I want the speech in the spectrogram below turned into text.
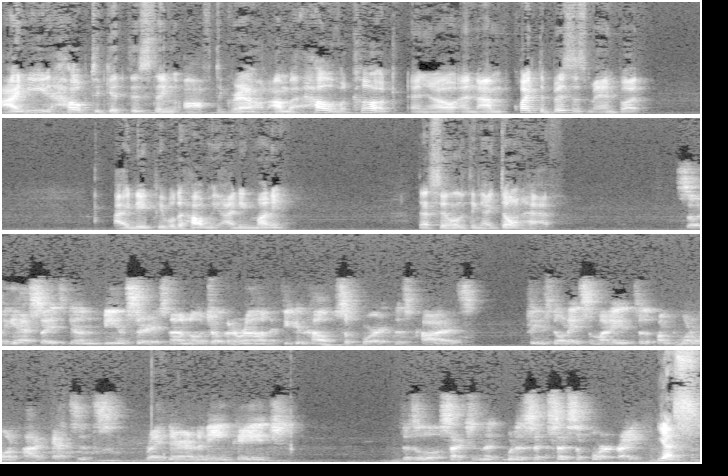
I need help to get this thing off the ground. I'm a hell of a cook, and you know, and I'm quite the businessman, but I need people to help me. I need money. That's the only thing I don't have. So the ladies and gentlemen, being serious now, no joking around. If you can help support this cause, please donate some money to the Pumpkin 101 podcast. It's right there on the main page. There's a little section that what is it? It says support, right? Yes,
